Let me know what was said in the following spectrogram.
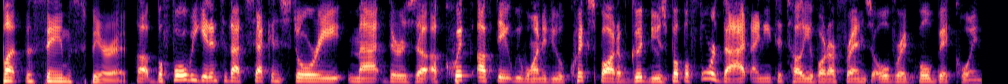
but the same spirit. Uh, before we get into that second story, Matt, there's a, a, quick update. We want to do a quick spot of good news. But before that, I need to tell you about our friends over at Bull Bitcoin.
